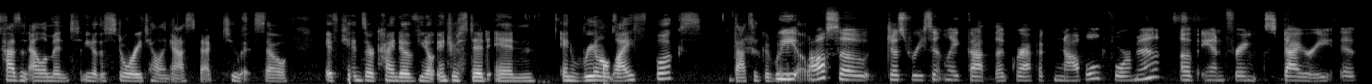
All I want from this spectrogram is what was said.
has an element you know the storytelling aspect to it so if kids are kind of you know interested in in real life books that's a good way We to go. also just recently got the graphic novel format of Anne Frank's diary if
